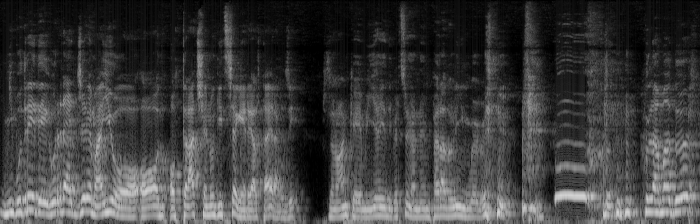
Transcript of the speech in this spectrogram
mi potrete correggere ma io ho, ho traccia e notizia che in realtà era così ci sono anche migliaia di persone che hanno imparato lingue. così. la madre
